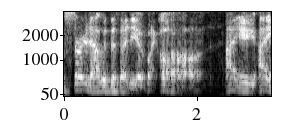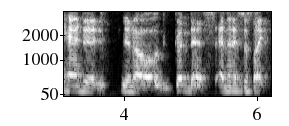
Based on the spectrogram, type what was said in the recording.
started out with this idea of like, oh, high high-handed, you know, goodness, and then it's just like,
